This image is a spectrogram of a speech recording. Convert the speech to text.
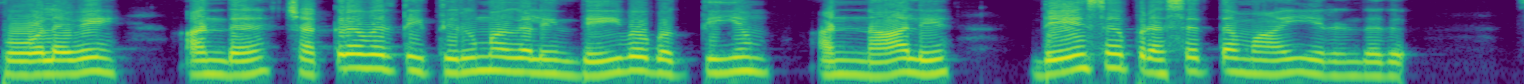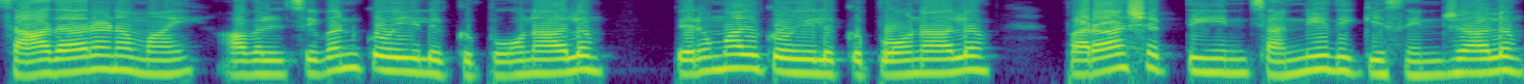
போலவே அந்த சக்கரவர்த்தி திருமகளின் தெய்வ பக்தியும் அந்நாளில் தேச பிரசத்தமாய் இருந்தது. சாதாரணமாய் அவள் சிவன் கோயிலுக்கு போனாலும் பெருமாள் கோயிலுக்கு போனாலும் பராசக்தியின் சந்நிதிக்கு சென்றாலும்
